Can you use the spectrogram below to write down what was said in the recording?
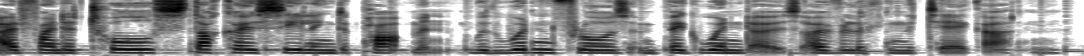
I'd find a tall, stucco ceilinged apartment with wooden floors and big windows overlooking the Tiergarten.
